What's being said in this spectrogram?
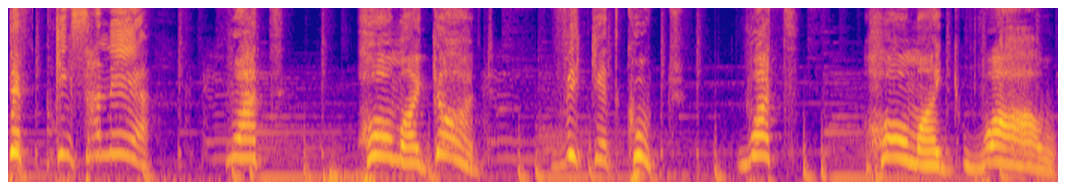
Det är fucking Sané! What? Oh my god! Vilket kort! What? Oh my... Wow!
